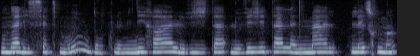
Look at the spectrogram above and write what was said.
On a les sept mondes, donc le minéral, le végétal, l'animal, l'être humain,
